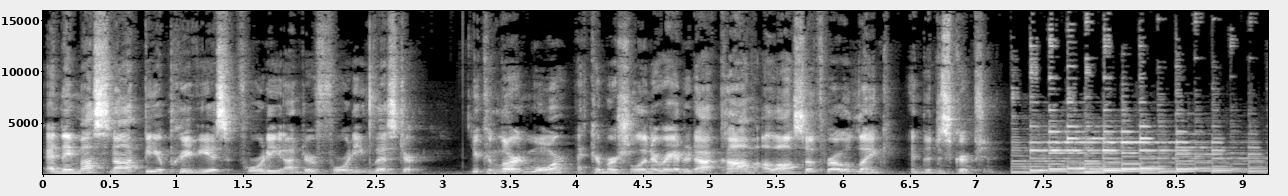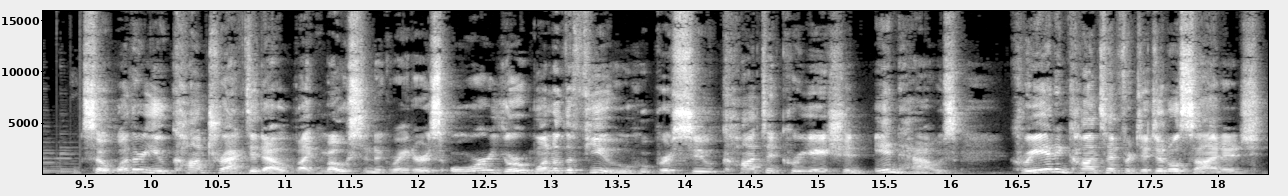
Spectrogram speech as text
and they must not be a previous 40 under 40 lister. You can learn more at commercialintegrator.com. I'll also throw a link in the description. So whether you contracted out like most integrators or you're one of the few who pursue content creation in-house, Creating content for digital signage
